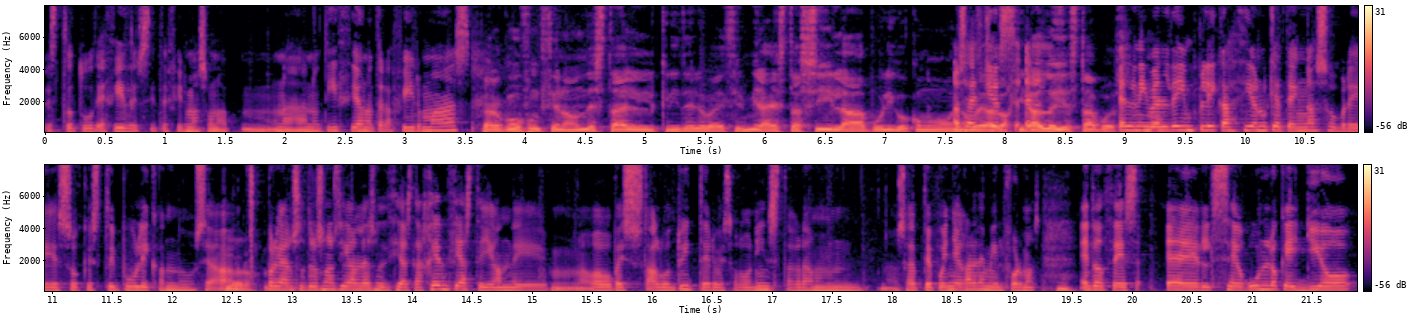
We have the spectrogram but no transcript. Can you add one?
esto tú decides si te firmas una, una noticia, no te la firmas. Claro, ¿cómo funciona? ¿Dónde está el criterio para decir, mira, esta sí la publico como O sea, nombre de es Giraldo el- y esta pues el nivel no? de implicación que tenga sobre eso que estoy publicando. O sea, Claro. porque a nosotros nos llegan las noticias de agencias, te llegan de. o ves algo en Twitter, ves algo en Instagram. O sea, te pueden llegar de mil formas. Mm. Entonces, el, según lo que yo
